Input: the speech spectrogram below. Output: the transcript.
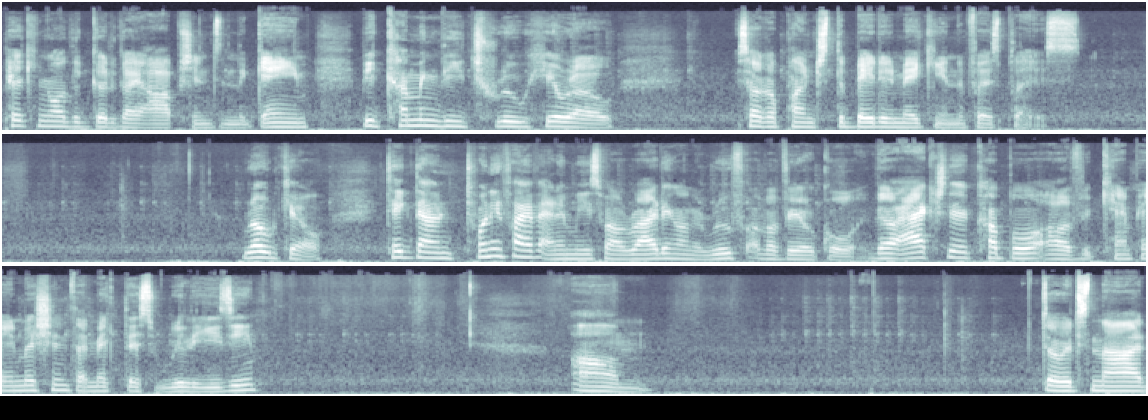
picking all the good guy options in the game, becoming the true hero Sucker Punch debated making in the first place. Roadkill. Take down 25 enemies while riding on the roof of a vehicle. There are actually a couple of campaign missions that make this really easy. Um, so it's not.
